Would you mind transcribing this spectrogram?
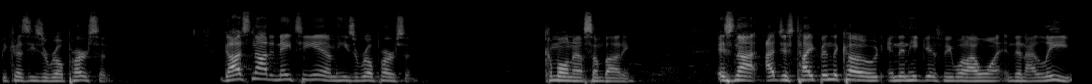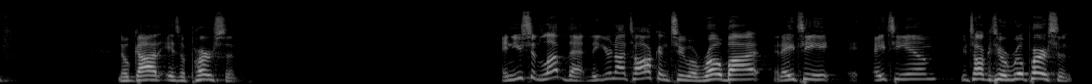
because he's a real person. God's not an ATM, he's a real person. Come on now, somebody. It's not, I just type in the code and then he gives me what I want and then I leave. No, God is a person. And you should love that, that you're not talking to a robot, an ATM, you're talking to a real person.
